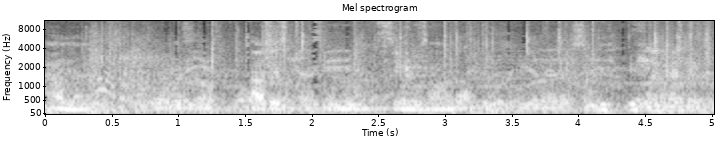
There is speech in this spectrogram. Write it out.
I don't know. What do you? I was just testing. See what was on. People hear that?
